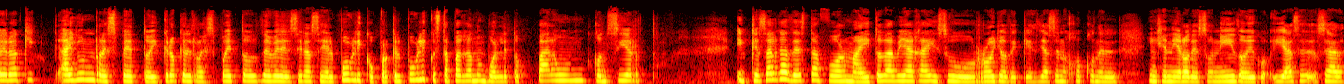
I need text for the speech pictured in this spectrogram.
Pero aquí hay un respeto y creo que el respeto debe de ser hacia el público, porque el público está pagando un boleto para un concierto. Y que salga de esta forma y todavía haga ahí su rollo de que ya se enojó con el ingeniero de sonido y, y hace, o sea,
